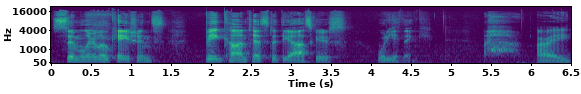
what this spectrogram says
similar locations, big contest at the Oscars. What do you think? I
